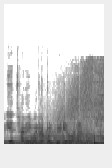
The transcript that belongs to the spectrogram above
भी अच्छा नहीं बना पर वीडियो बना ना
